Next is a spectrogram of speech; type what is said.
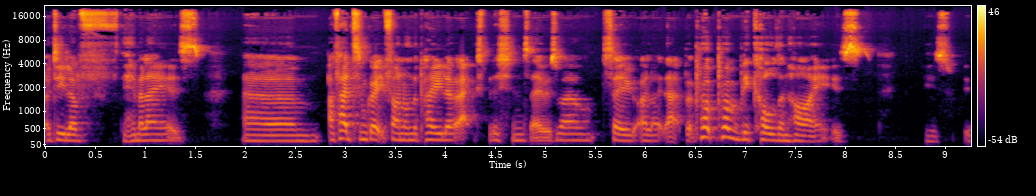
I do love the Himalayas. Um, I've had some great fun on the polar expeditions there as well, so I like that. But pro- probably cold and high is, is is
